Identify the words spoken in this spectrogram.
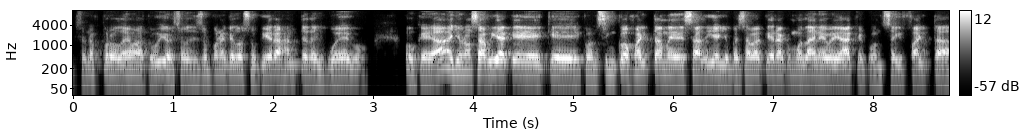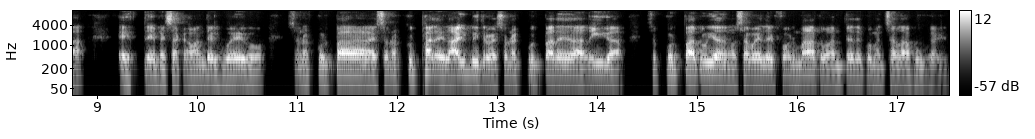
Eso no es problema tuyo, eso se supone que lo supieras antes del juego. O que, ah, yo no sabía que, que con cinco faltas me deshalía, yo pensaba que era como la NBA, que con seis faltas este, me sacaban del juego. Eso no es culpa, eso no es culpa del árbitro, eso no es culpa de la liga, eso es culpa tuya de no saber el formato antes de comenzar a jugar.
